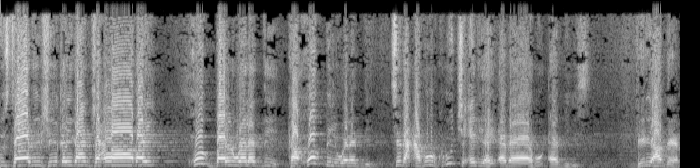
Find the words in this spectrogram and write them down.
ustaadii shiiqaygaan jeclaaday xuba alwaladi ka xubi lwaladi sida caruurku u jecel yahay abaahu aabbihiis fiiriya haddeer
